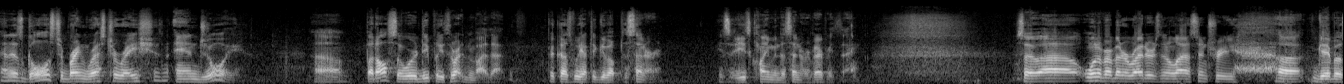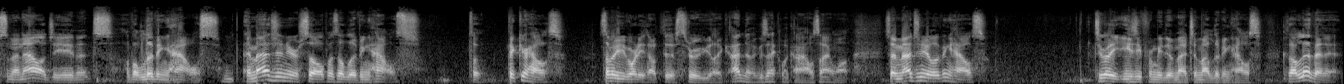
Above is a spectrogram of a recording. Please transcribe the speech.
And his goal is to bring restoration and joy. Uh, but also, we're deeply threatened by that because we have to give up the center. He's, he's claiming the center of everything. So, uh, one of our better writers in the last century uh, gave us an analogy, and it's of a living house. Imagine yourself as a living house. So, pick your house. Some of you have already thought this through. You're like, I know exactly what kind of house I want. So, imagine your living house. It's really easy for me to imagine my living house because I live in it. it.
